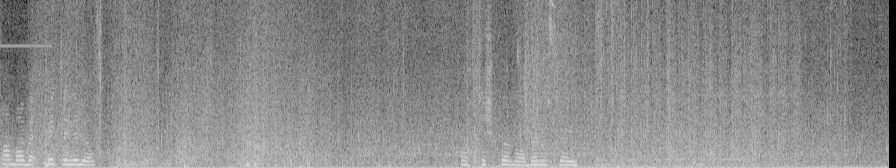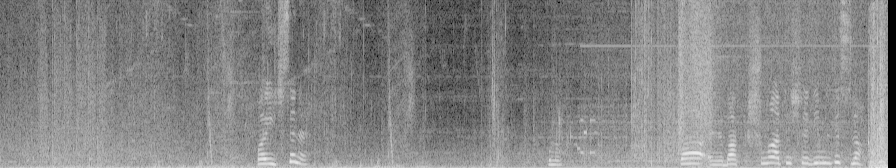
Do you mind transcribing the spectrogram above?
Tamam baba be- bekle geliyorum. Oh teşekkürler baba ben silahı Baba içsene. Bunu. Daha e, bak şunu ateşlediğimizde silah veriyor.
